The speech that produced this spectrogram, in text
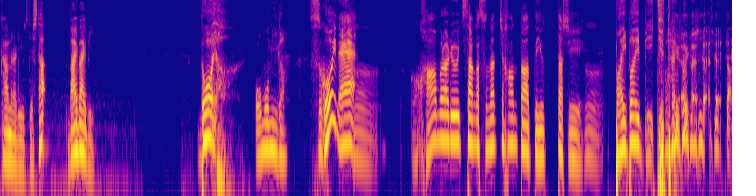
河村隆一でした。バイバイビー。どうよ。重みが。すごいね。ん。河村隆一さんがスナッチハンターって言ったし、うん。バイバイビーって言ったよ。バイバイって言った。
